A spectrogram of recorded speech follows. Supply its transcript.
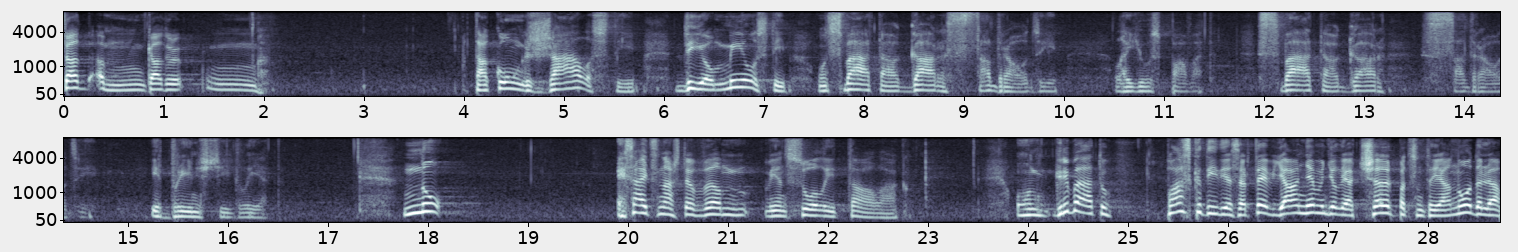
tad, um, kad um, tā kunga žēlastība, dieva mīlestība un svētā gara sadraudzība, lai jūs pavadītu. Svētā gara sadraudzība ir brīnišķīga lieta. Nu, es aicināšu tevi vēl vienu solīt tālāk. Un gribētu paskatīties ar tevi Jāņa Evanģelijā 14. nodaļā,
